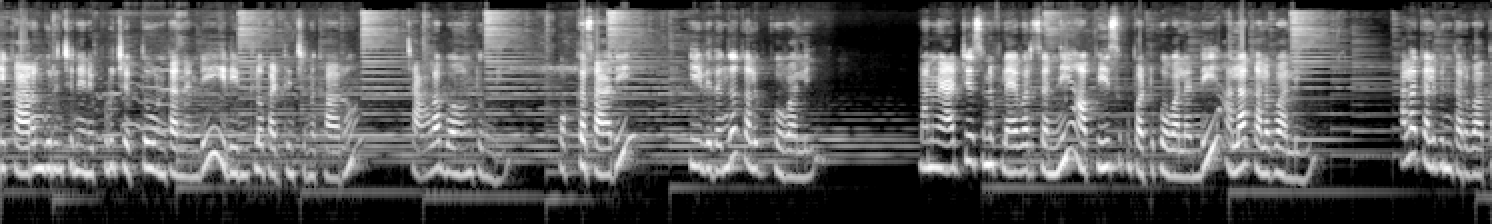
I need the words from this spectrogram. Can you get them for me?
ఈ కారం గురించి నేను ఎప్పుడు చెప్తూ ఉంటానండి. ఇది ఇంట్లో పట్టించిన కారం. చాలా బాగుంటుంది. ఒక్కసారి ఈ విధంగా కలుపుకోవాలి. మనం యాడ్ చేసిన ఫ్లేవర్స్ అన్నీ ఆ పీసుకు పట్టుకోవాలండి. అలా కలపాలి. అలా కలిపిన తర్వాత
